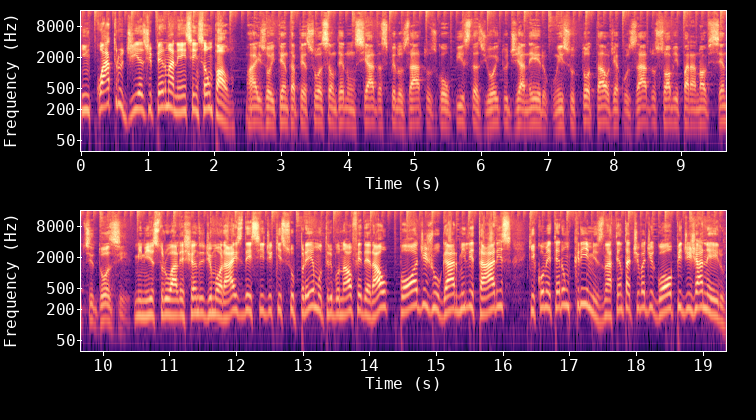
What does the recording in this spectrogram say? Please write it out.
em quatro dias de permanência em São Paulo. Mais 80 pessoas são denunciadas pelos atos golpistas de 8 de janeiro. Com isso, o total de acusados sobe para 912. Ministro Alexandre de Moraes decide que Supremo Tribunal Federal pode julgar militares que cometeram crimes na tentativa de golpe de janeiro.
